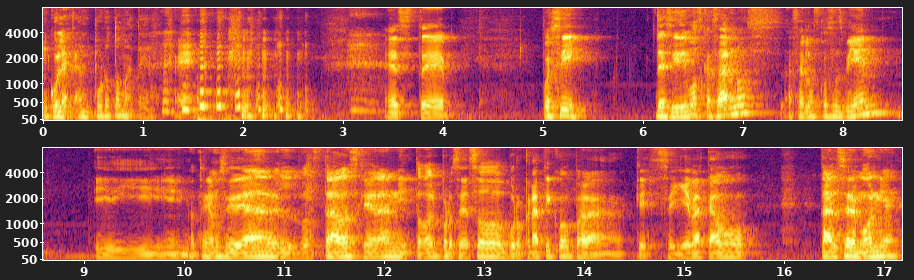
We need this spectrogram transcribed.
En Culiacán, puro tomatero. este. Pues sí. Decidimos casarnos, hacer las cosas bien. Y no teníamos idea de los trabas que eran y todo el proceso burocrático para que se lleve a cabo tal ceremonia.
